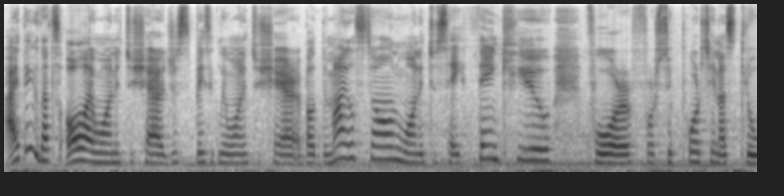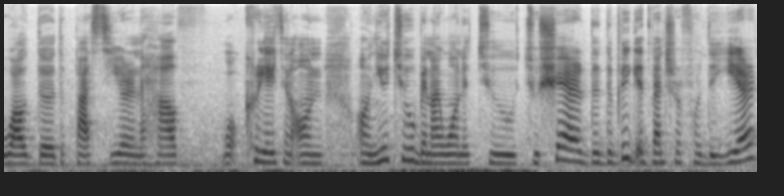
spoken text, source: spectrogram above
I think that's all I wanted to share. Just basically wanted to share about the milestone. Wanted to say thank you for for supporting us throughout the the past year and a half well, creating on on YouTube and I wanted to to share the, the big adventure for the year.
